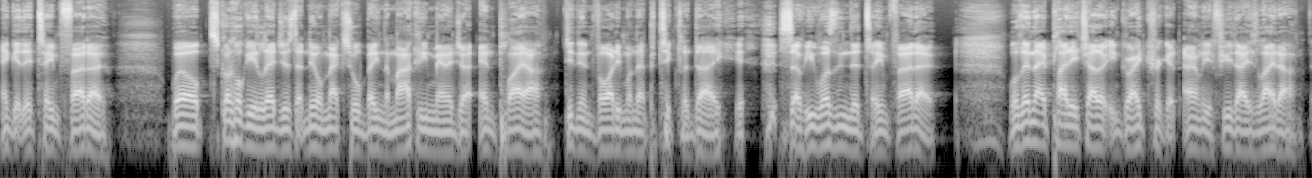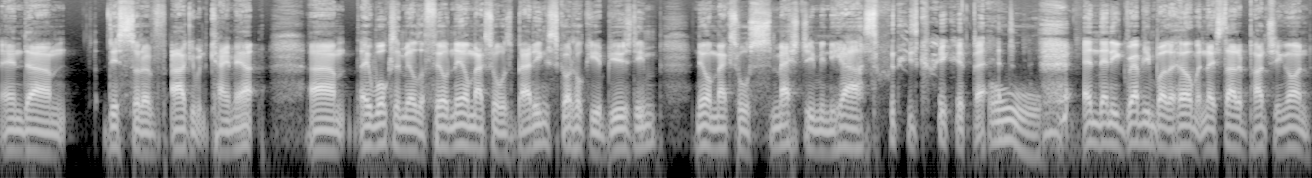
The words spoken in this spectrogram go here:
and get their team photo. Well, Scott Hookey alleges that Neil Maxwell, being the marketing manager and player, didn't invite him on that particular day, so he wasn't in the team photo. Well, then they played each other in grade cricket only a few days later, and um, this sort of argument came out. Um, they walked in the middle of the field. Neil Maxwell was batting. Scott Hookey abused him. Neil Maxwell smashed him in the ass with his cricket bat. And then he grabbed him by the helmet and they started punching on.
